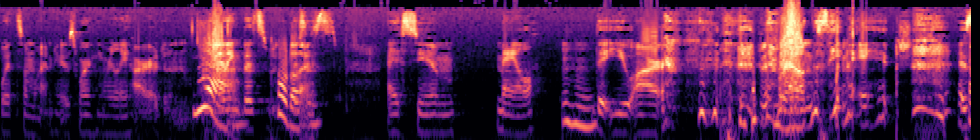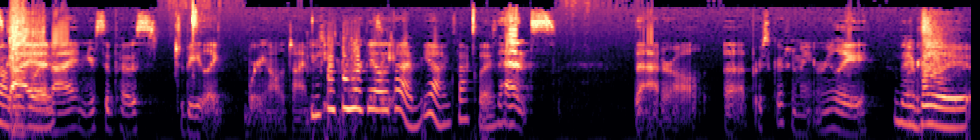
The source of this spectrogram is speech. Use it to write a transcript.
with someone who's working really hard, and Yeah, I think that's totally. This is, I assume male Mhm. that you are around the same age as Guy and I, and you're supposed to be like working all the time. You're supposed to be working all the time. Yeah, exactly. Hence, the Adderall uh, prescription ain't really They really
